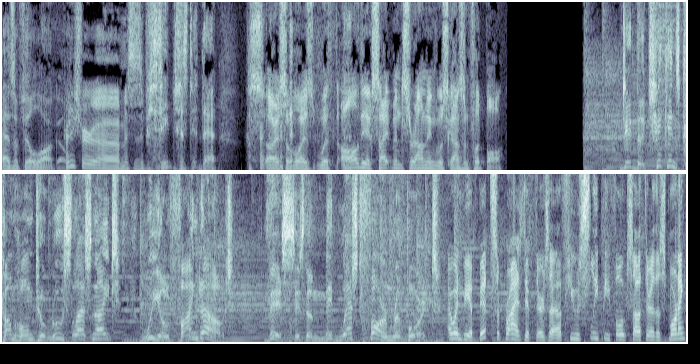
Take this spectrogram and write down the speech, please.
as a Phil Longo. Pretty sure uh, Mississippi State just did that. All right, so boys, with all the excitement surrounding Wisconsin football, Did the chickens come home to roost last night? We'll find out. This is the Midwest Farm Report. I wouldn't be a bit surprised if there's a few sleepy folks out there this morning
